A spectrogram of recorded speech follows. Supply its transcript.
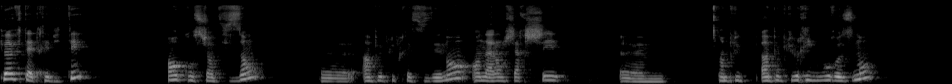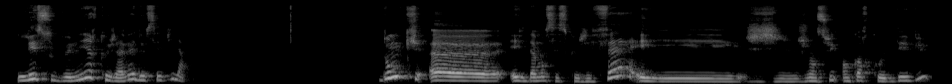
peuvent être évitées en conscientisant un peu plus précisément, en allant chercher un, plus, un peu plus rigoureusement les souvenirs que j'avais de ces vies-là. Donc, euh, évidemment, c'est ce que j'ai fait et j'en suis encore qu'au début.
